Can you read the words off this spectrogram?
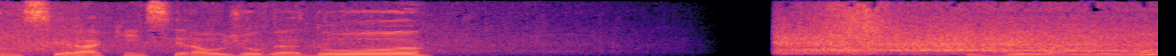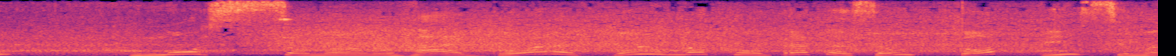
Quem será? Quem será o jogador? E veio aí o... Nossa, mano! Agora foi uma contratação topíssima!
